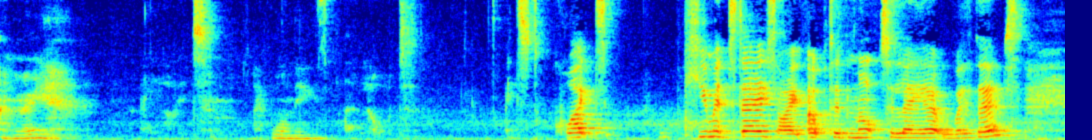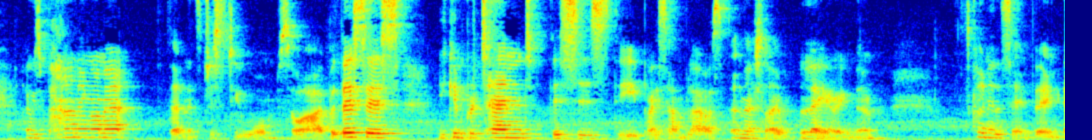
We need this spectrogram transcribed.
I'm very, I love it. I've worn these a lot. It's quite humid today, so I opted not to layer with it. I was planning on it, then it's just too warm, so I, but this is, you can pretend this is the paysanne blouse unless I'm layering them. It's kind of the same thing.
